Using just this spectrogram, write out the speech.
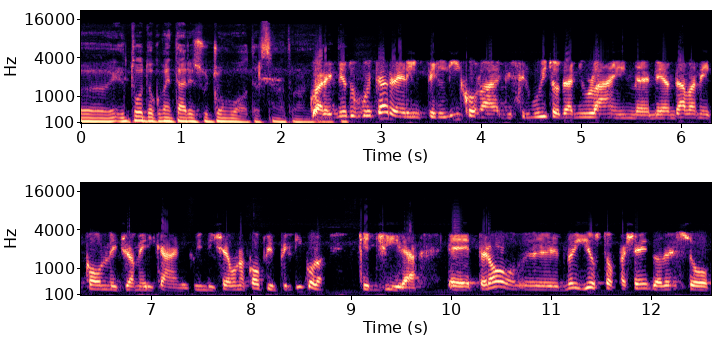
il tuo documentario su John Waters naturalmente. Guarda, il mio documentario era in pellicola, distribuito da New Line, ne andava nei college americani, quindi c'è una copia in pellicola che gira, eh, però eh, noi, io sto facendo adesso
